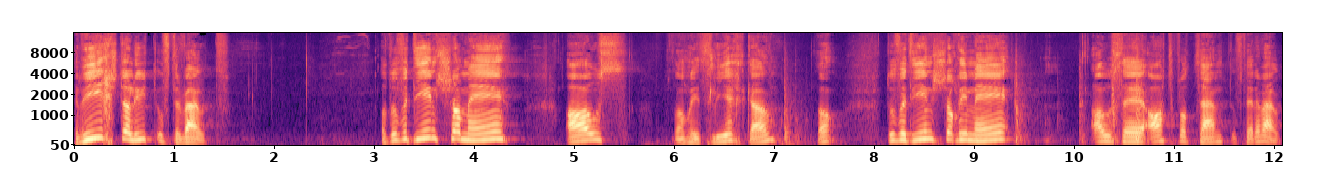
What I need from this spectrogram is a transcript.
reichsten Leuten auf der Welt. Also du verdienst schon mehr als, noch ein bisschen Licht, gell? So. Du verdienst schon ein mehr als äh, 80% auf dieser Welt.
